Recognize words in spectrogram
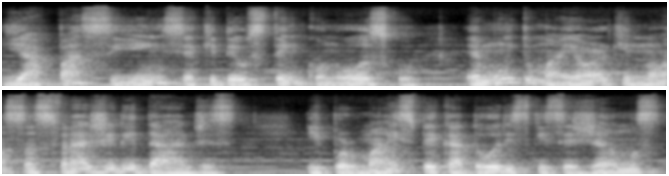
e a paciência que Deus tem conosco é muito maior que nossas fragilidades, e por mais pecadores que sejamos,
